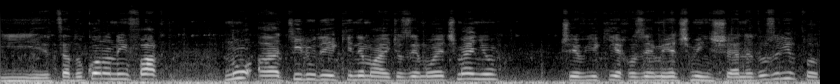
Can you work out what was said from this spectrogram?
І це доконаний факт. Ну, а ті люди, які не мають озимого ячменю, чи в яких озимий ячмінь ще не дозрів, то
